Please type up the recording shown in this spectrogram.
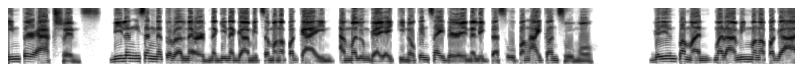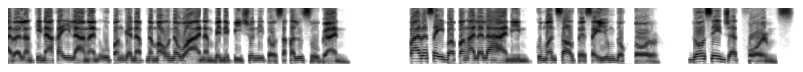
Interactions Bilang isang natural na herb na ginagamit sa mga pagkain, ang malunggay ay kinoconsider ay naligtas upang ay konsumo. Gayunpaman, maraming mga pag-aaral ang kinakailangan upang ganap na maunawaan ang benepisyo nito sa kalusugan. Para sa iba pang alalahanin, kumonsulte sa iyong doktor. Dosage at forms.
